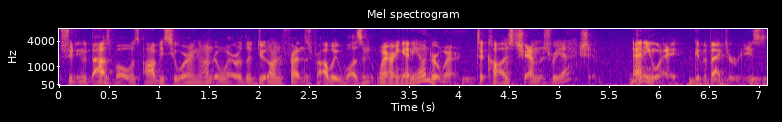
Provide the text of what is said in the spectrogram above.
shooting the basketball was obviously wearing underwear. Where the dude on Friends probably wasn't wearing any underwear to cause Chandler's reaction. Anyway, give it back to Reese.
